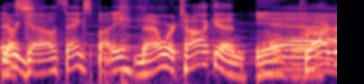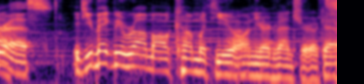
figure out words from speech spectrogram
there Yes. we go. Thanks, buddy. Now we're talking. Yeah. Progress. If you make me rum, I'll come with you on your adventure. Okay.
